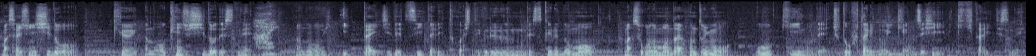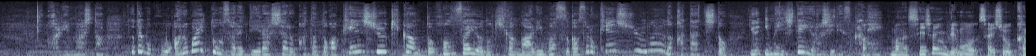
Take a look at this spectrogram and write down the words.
まあ、最初に指導あの研修指導ですね、はい、あの1対1でついたりとかしてくれるんですけれども、まあ、そこの問題は本当にもう大きいのでちょっとお二人の意見をぜひ聞きたいですね。かりました。例えばこうアルバイトをされていらっしゃる方とか研修期間と本採用の期間がありますがその研修のような形というイメージでよろしいですかね？まあ正社員でも最初必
